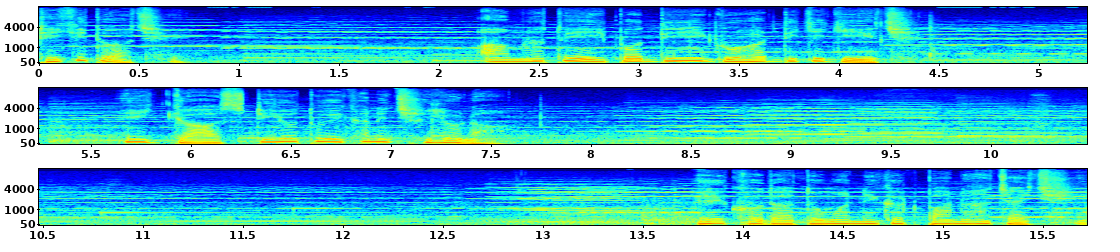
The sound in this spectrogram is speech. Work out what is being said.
ঠিকই তো আছে। আমরা তো এই পথ দিয়েই গুহার দিকে গিয়েছি। এই গাছটিও তো এখানে ছিল না। হে খোদা, তোমার নিকট পানাহা চাইছি।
